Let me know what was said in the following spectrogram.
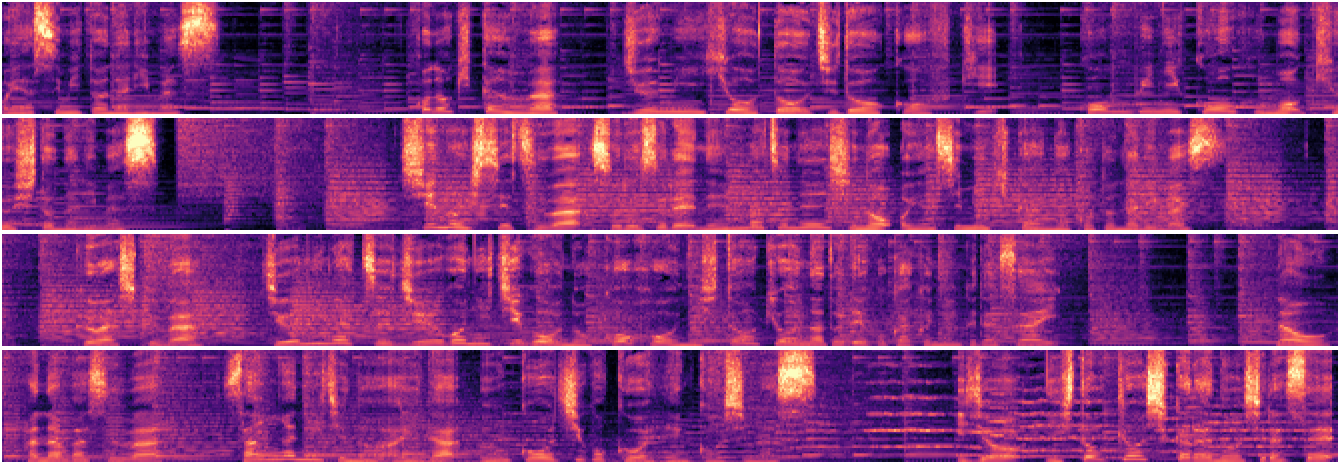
お休みとなります。この期間は住民票等自動交付機コンビニ交付も休止となります。市の施設はそれぞれ年末年始のお休み期間が異なります。詳しくは12月15日号の広報西東京などでご確認ください。なお花バスは三が日の間運行時刻を変更します。以上西東京市からのお知らせ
